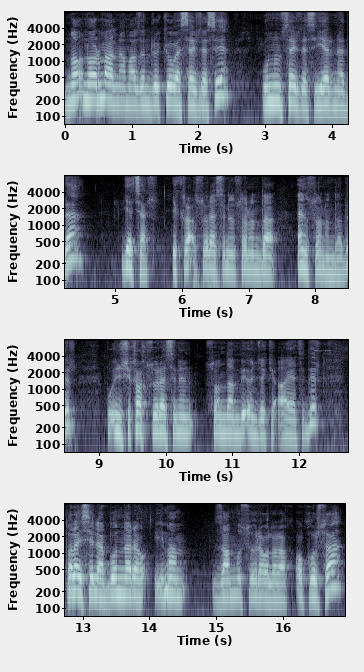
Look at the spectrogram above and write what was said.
No- normal namazın rükû ve secdesi bunun secdesi yerine de geçer. İkra suresinin sonunda en sonundadır. Bu İnşikak suresinin sondan bir önceki ayetidir. Dolayısıyla bunları imam zamm-ı sure olarak okursa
